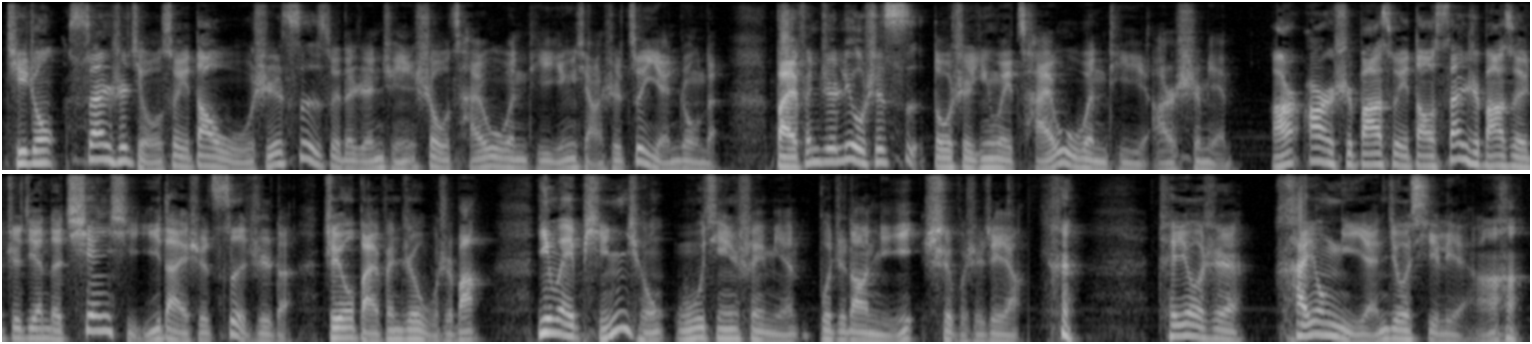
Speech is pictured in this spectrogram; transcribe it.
其中，三十九岁到五十四岁的人群受财务问题影响是最严重的，百分之六十四都是因为财务问题而失眠。而二十八岁到三十八岁之间的千禧一代是次之的，只有百分之五十八，因为贫穷无心睡眠。不知道你是不是这样？哼，这又是还用你研究系列啊？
